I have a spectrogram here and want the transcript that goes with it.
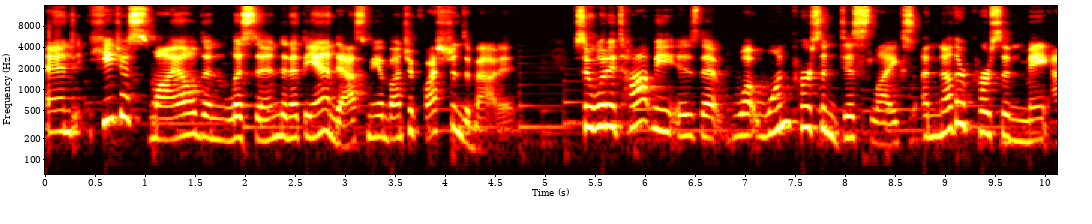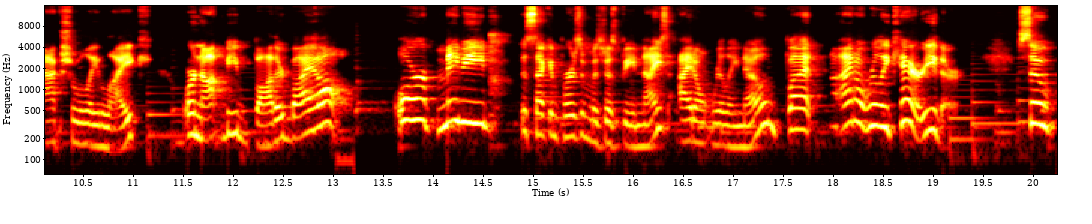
And he just smiled and listened, and at the end asked me a bunch of questions about it. So, what it taught me is that what one person dislikes, another person may actually like or not be bothered by at all. Or maybe the second person was just being nice. I don't really know, but I don't really care either. So,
